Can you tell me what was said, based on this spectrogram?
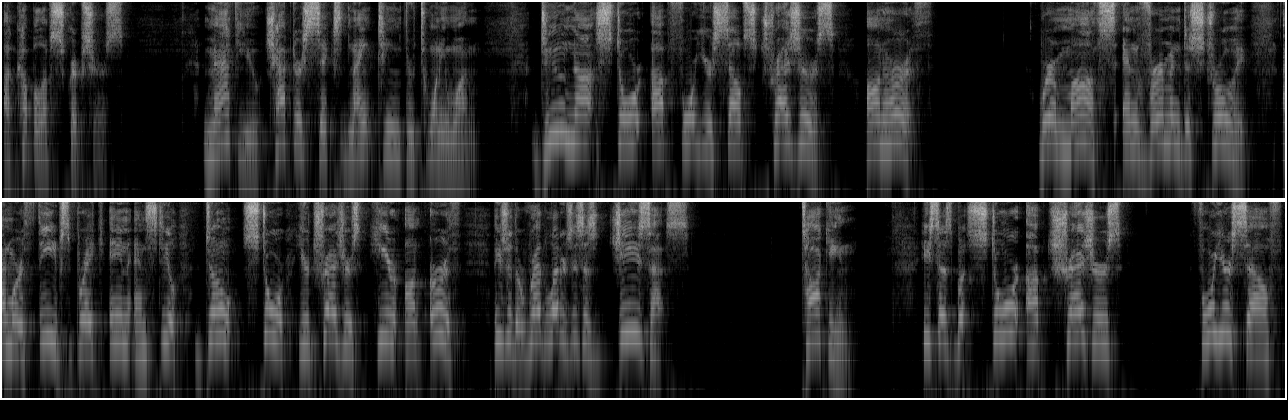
a couple of scriptures. Matthew chapter 6, 19 through 21. Do not store up for yourselves treasures on earth where moths and vermin destroy and where thieves break in and steal. Don't store your treasures here on earth. These are the red letters. This is Jesus talking. He says, but store up treasures for yourself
